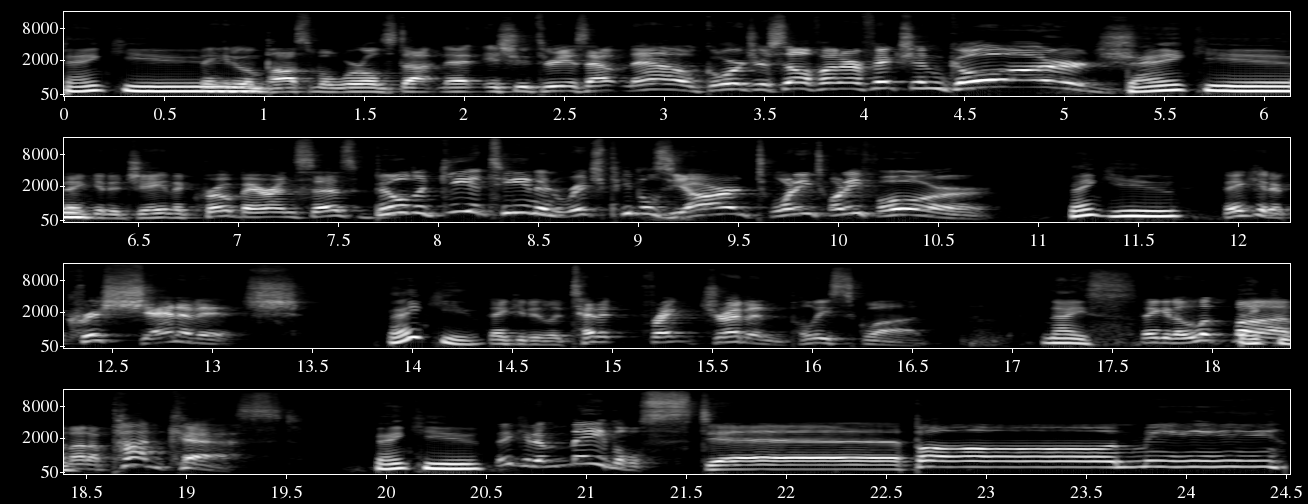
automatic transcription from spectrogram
Thank you. Thank you to ImpossibleWorlds.net. Issue 3 is out now. Gorge yourself on our fiction. Gorge! Thank you. Thank you to Jay the Crow Baron says, Build a guillotine in rich people's yard 2024. Thank you. Thank you to Chris Shanovich. Thank you. Thank you to Lieutenant Frank Drebin, Police Squad. Nice. Thank you to Look Mom on a podcast. Thank you. Thank you to Mabel. Step on me.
